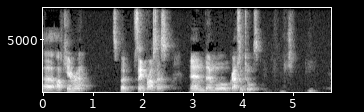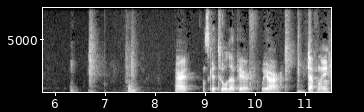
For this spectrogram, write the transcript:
uh, off camera. It's the same process. And then we'll grab some tools. All right, let's get tooled up here. We are definitely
